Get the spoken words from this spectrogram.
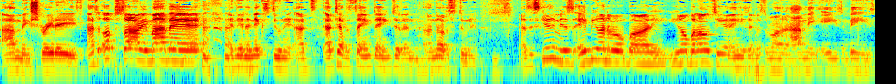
I make straight A's. I said, oh, sorry, my bad. And then the next student, I, I tell the same thing to the, another student. I said, excuse me, this is AB honor roll party. You don't belong here. And he said, Mr. Ron, I make A's and B's.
